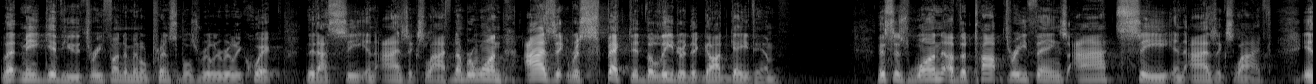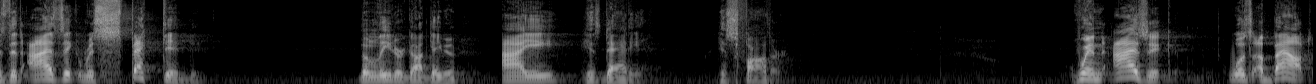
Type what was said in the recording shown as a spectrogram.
let me give you three fundamental principles really, really quick that I see in Isaac's life. Number one, Isaac respected the leader that God gave him. This is one of the top three things I see in Isaac's life is that Isaac respected the leader God gave him, i.e., his daddy, his father. When Isaac was about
